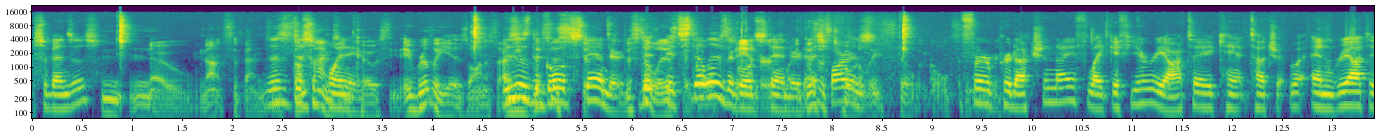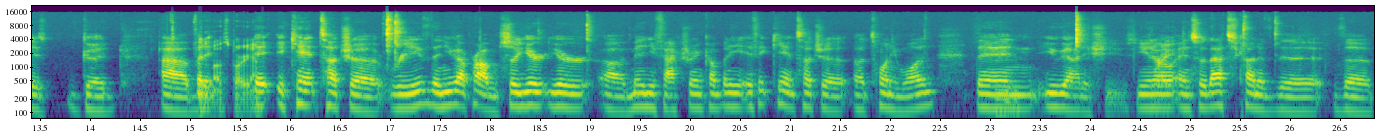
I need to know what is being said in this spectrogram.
Sebenzas? N- No, not Sebenzas. This is Sometimes disappointing. Inkosi. It really is, honestly. This is the gold sti- standard. This still is. it the still gold is the gold standard. Like, this As is far as- totally still the gold standard. For a production knife, like if your Reate can't touch it, and Reate is good, uh, but it, most part, yeah. it, it can't touch a Reeve, then you got problems. So your your uh, manufacturing company, if it can't touch a, a 21, then you got issues, you know. Right. And so that's kind of the the.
